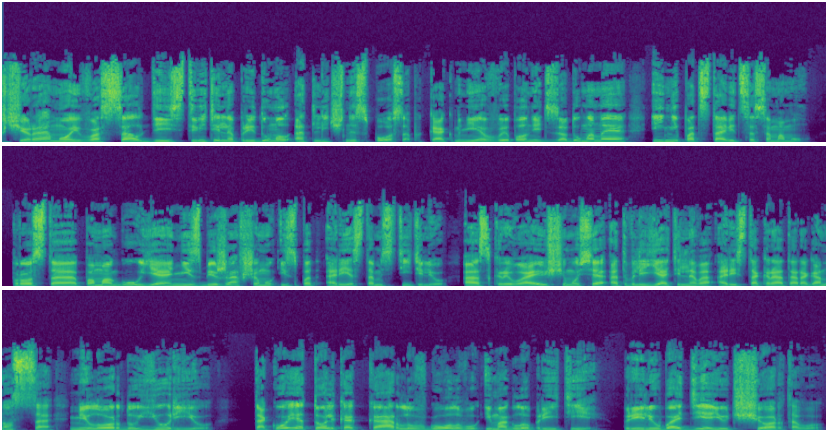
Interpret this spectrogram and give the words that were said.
Вчера мой вассал действительно придумал отличный способ, как мне выполнить задуманное и не подставиться самому. Просто помогу я не сбежавшему из-под ареста мстителю, а скрывающемуся от влиятельного аристократа-рогоносца милорду Юрию. Такое только Карлу в голову и могло прийти, прелюбодею чертову.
